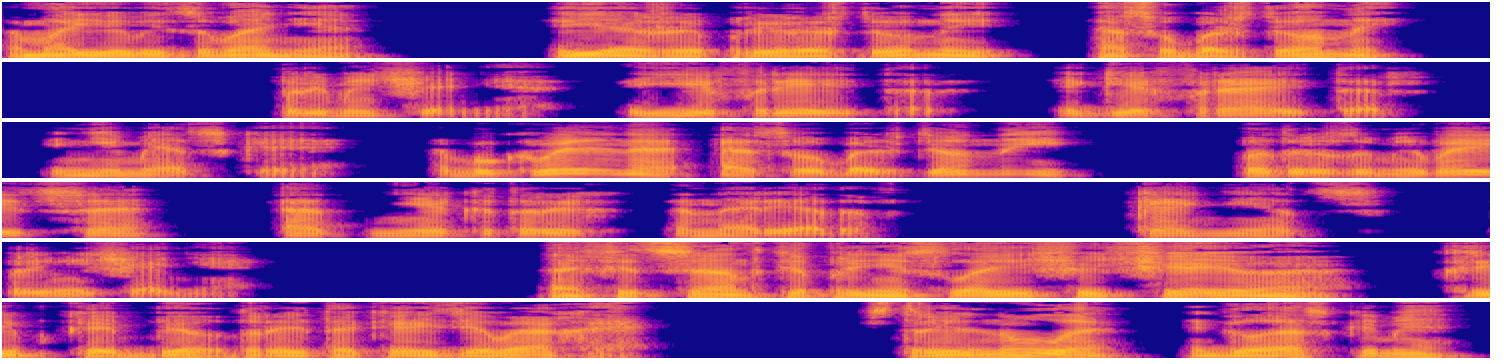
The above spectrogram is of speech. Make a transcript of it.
Мое ведь звание, я же прирожденный, освобожденный. Примечание. Ефрейтор, гефрейтор, немецкое, буквально освобожденный, подразумевается от некоторых нарядов. Конец примечания. Официантка принесла еще чаю, крепкобедрая такая деваха. Стрельнула глазками,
